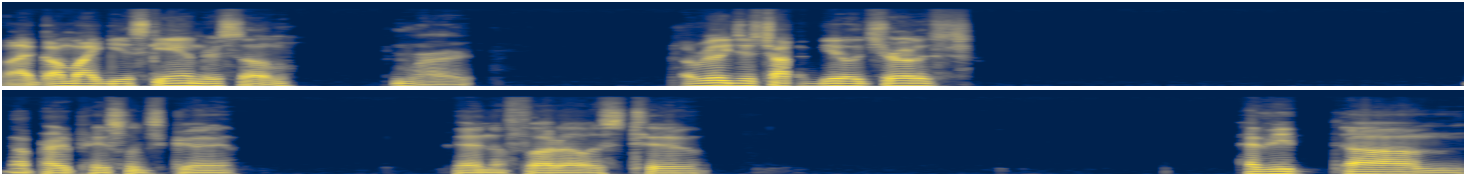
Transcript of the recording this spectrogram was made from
like I might get scammed or something. Right. I'm really just trying to build trust. That product page looks good. And the photos too. Have you um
